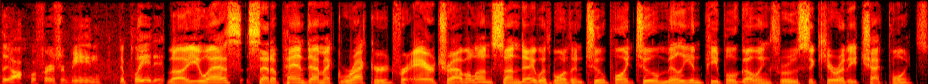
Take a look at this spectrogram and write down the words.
the aquifers are being depleted. The U.S. set a pandemic record for air travel on Sunday with more than 2.2 million people going through security checkpoints.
